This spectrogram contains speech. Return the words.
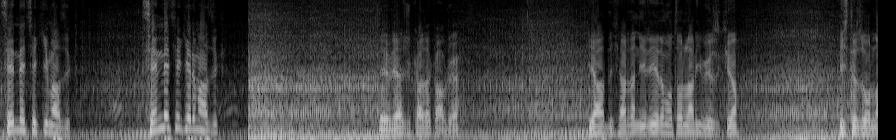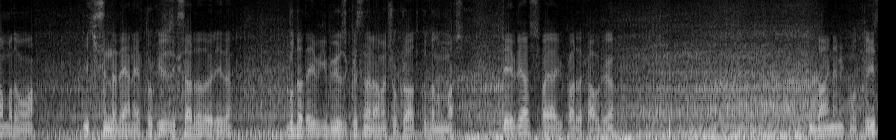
Seni de çekeyim azıcık. Seni de çekerim azıcık. Debriyaj yukarıda kavruyor. Ya dışarıdan iri yarı motorlar gibi gözüküyor. Hiç de zorlanmadım ama. İkisinde de yani F900 XR'da da öyleydi. Bu da dev gibi gözükmesine rağmen çok rahat kullanım var. Debriyaj bayağı yukarıda kavruyor. Dynamic moddayız.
